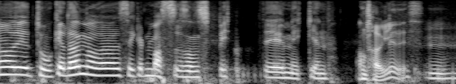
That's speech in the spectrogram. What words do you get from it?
nå tok jeg den, og det er sikkert masse sånn spytt i mikken. Antageligvis. Mm.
